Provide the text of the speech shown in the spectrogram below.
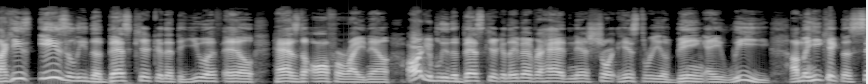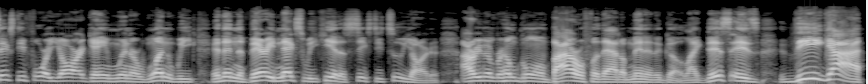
Like he's easily the best kicker that the UFL has to offer right now. Arguably the best kicker they've ever had in their short history of being a league. I mean, he kicked a 64 yard game winner one week, and then the very next week he had a 62 yarder. I remember him going viral for that a minute ago. Like this is the guy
